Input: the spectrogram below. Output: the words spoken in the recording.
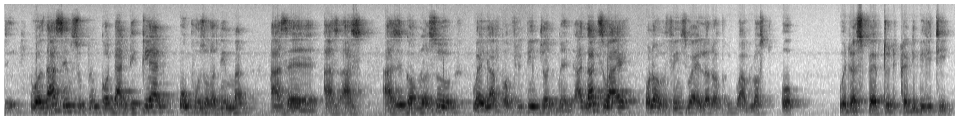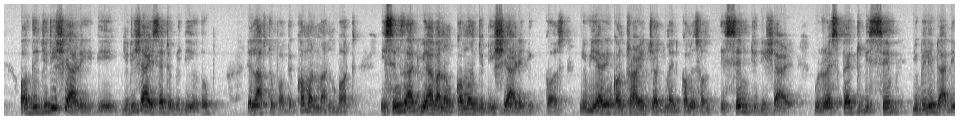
It was that same Supreme Court that declared Opus Odimma as a as as as a governor. So where you have conflicting judgment, and that's why one of the things where a lot of people have lost hope with respect to the credibility of the judiciary. The judiciary is said to be the hope, the last hope of the common man, but it seems that we have an uncommon judiciary because you'll be hearing contrary judgment coming from the same judiciary with respect to the same. You believe that the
